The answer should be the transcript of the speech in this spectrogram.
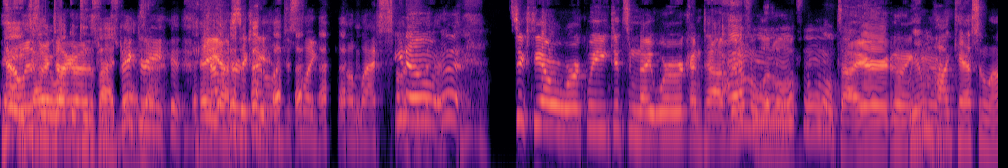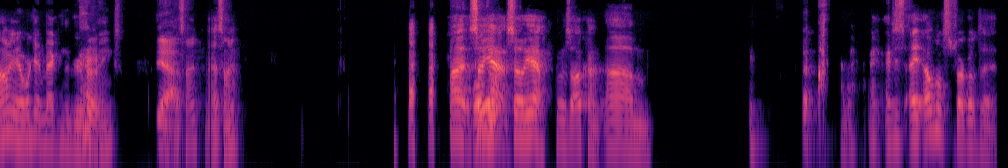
That was Tyler, our welcome Tiger to the podcast. Victory. Hey, yeah, Tyler 60 just like a last. you know, uh, 60 hour work week, did some night work on top of it. I'm a little, a little tired. Like, we haven't uh, podcasted in a while. You know, we're getting back in the groove of things. yeah. That's fine. That's fine. Uh, so Well, yeah, so yeah, it was all kind. Um, I, I just I almost struggle to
